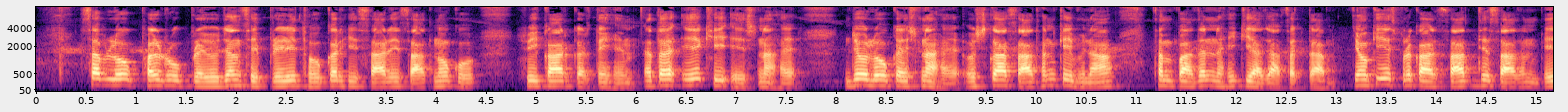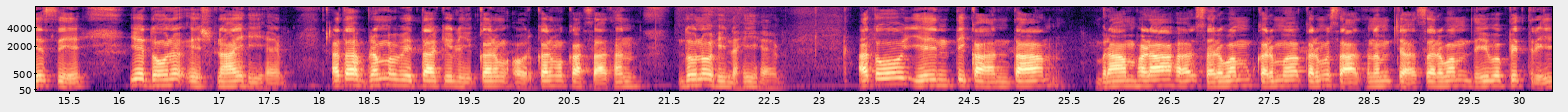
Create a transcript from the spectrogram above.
सब लोग फल रूप प्रयोजन से प्रेरित होकर ही सारे साधनों को स्वीकार करते हैं। अतः एक ही ऐसा है, जो लोकैष्णा है, उसका साधन के बिना संपादन नहीं किया जा सकता, क्योंकि इस प्रकार साध्य साधन भेद से ये दोनों ऐष्णाएँ ही हैं। अतः ब्रह्मवेत्ता के लिए कर्म और कर्म का साधन दोनों ही नहीं है। अतो येन्तिकांता ब्राह्मणा सर्व कर्म कर्म साधन चर्व देवपितृ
